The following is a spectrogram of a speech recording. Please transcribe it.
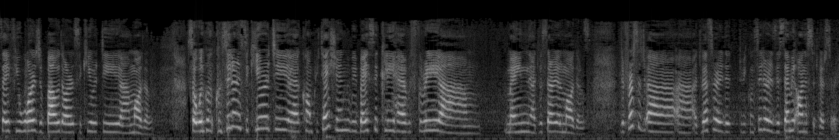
say a few words about our security uh, model. So when con- considering security uh, computation, we basically have three um, main adversarial models. The first uh, uh, adversary that we consider is the semi-honest adversary.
